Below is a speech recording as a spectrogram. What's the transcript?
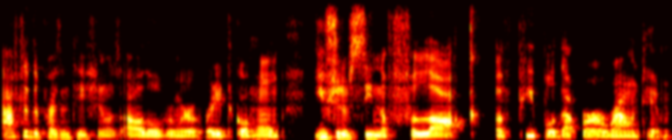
after the presentation was all over and we were ready to go home, you should have seen the flock of people that were around him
